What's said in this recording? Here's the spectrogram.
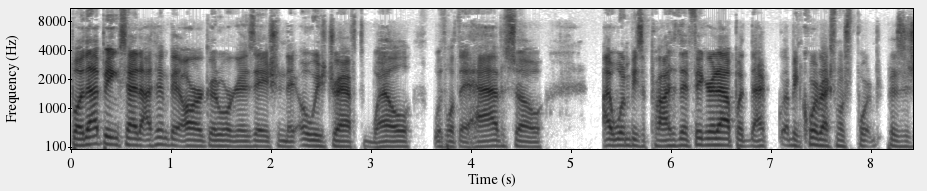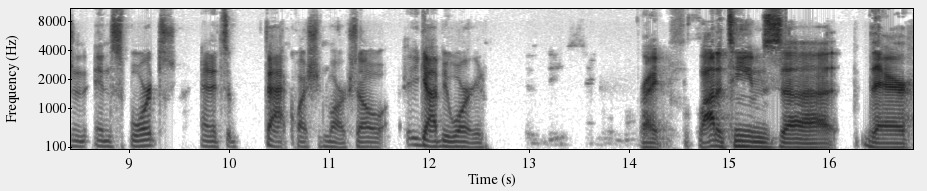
But that being said, I think they are a good organization. They always draft well with what they have. So I wouldn't be surprised if they figure it out. But that, I mean, quarterback's most important position in sports, and it's a fat question mark. So you got to be worried. Right. A lot of teams uh, there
